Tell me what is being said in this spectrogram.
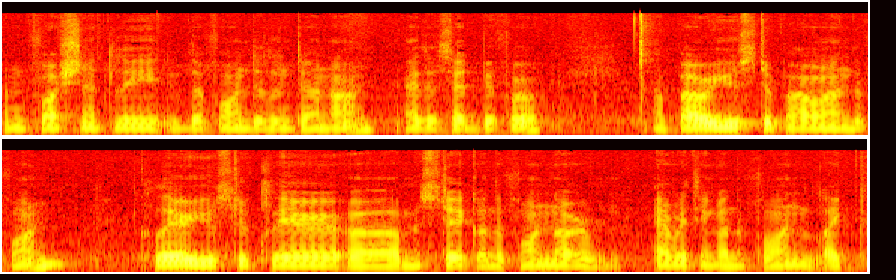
Unfortunately the phone doesn't turn on as I said before. Uh, power used to power on the phone. Clear used to clear a mistake on the phone or everything on the phone like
